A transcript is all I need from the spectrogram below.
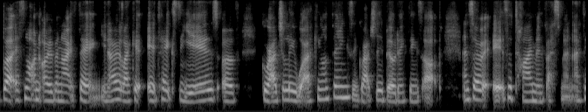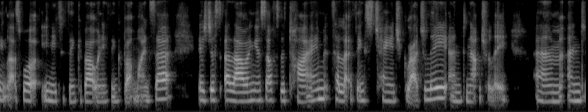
But it's not an overnight thing you know? Like it, it takes years of gradually working on things and gradually building things up. And so it's a time investment. I think that's what you need to think about when you think about mindset is just allowing yourself the time to let things change gradually and naturally. Um, and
